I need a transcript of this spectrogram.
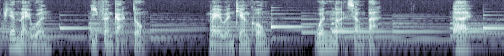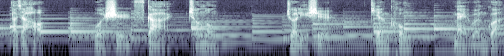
篇美文，一份感动。美文天空，温暖相伴。嗨，大家好，我是 Sky 成龙，这里是天空美文馆。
